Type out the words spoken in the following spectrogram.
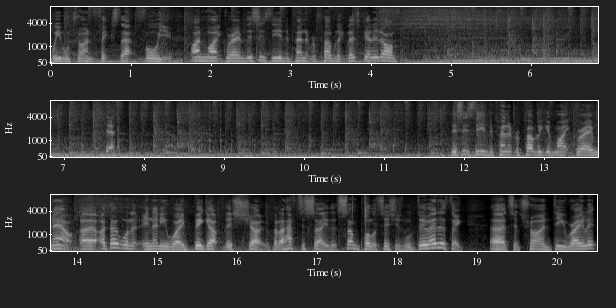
we will try and fix that for you. I'm Mike Graham. This is the Independent Republic. Let's get it on. Yeah. This is the Independent Republican Mike Graham. Now, uh, I don't want to in any way big up this show, but I have to say that some politicians will do anything uh, to try and derail it,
